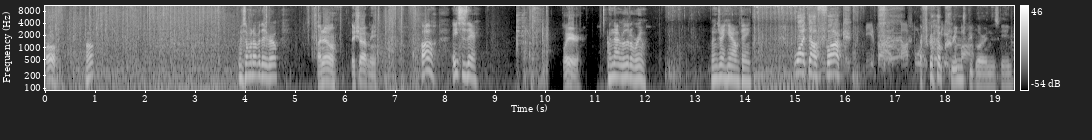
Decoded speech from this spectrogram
Oh. Oh. There's someone over there, bro. I know. They shot me. Oh, Ace is there. Where? In that little room. One's right here on ping. What the fuck? Be advised, Op 4 I forgot how cringe people are in this game.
